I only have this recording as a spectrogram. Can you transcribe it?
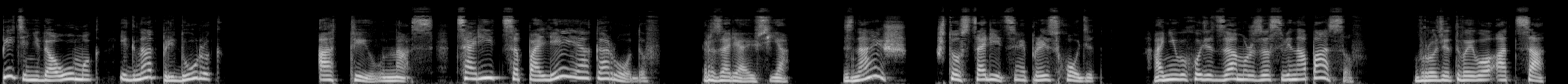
Петя недоумок, Игнат придурок. А ты у нас царица полей и огородов, разоряюсь я. Знаешь, что с царицами происходит? Они выходят замуж за свинопасов, вроде твоего отца.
